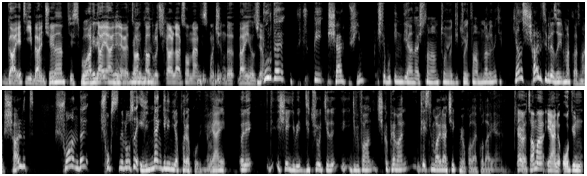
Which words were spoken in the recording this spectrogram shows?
gayet iyi bence. Memphis bu. Hatta hele- yani hele- evet tam hele- kadro çıkarlarsa o Memphis maçını da ben yazacağım. Burada küçük bir şerh düşeyim. İşte bu Indiana, San Antonio, Detroit falan bunlarla oynamak. Yalnız Charlotte'ı biraz ayırmak lazım abi. Charlotte şu anda çok sınırlı olsa da elinden geleni yaparak oynuyor. Yani öyle şey gibi Detroit ya da gibi falan çıkıp hemen teslim bayrağı çekmiyor kolay kolay yani. Evet ama yani o gün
